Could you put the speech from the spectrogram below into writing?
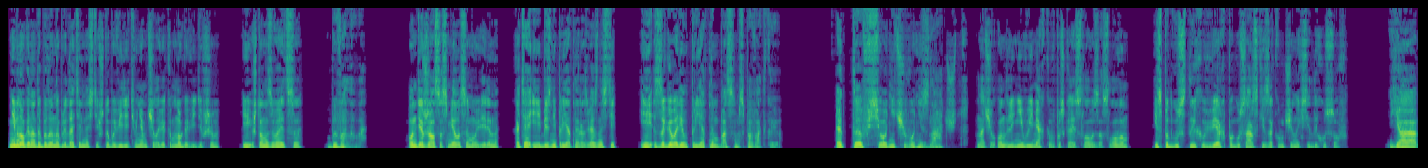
Немного надо было наблюдательности, чтобы видеть в нем человека много видевшего и, что называется, бывалого. Он держался смело, самоуверенно, хотя и без неприятной развязности, и заговорил приятным басом с повадкою. — Это все ничего не значит, — начал он, лениво и мягко выпуская слово за словом, из-под густых вверх по-гусарски закрученных седых усов. Я,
